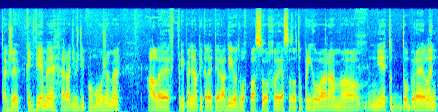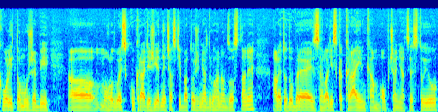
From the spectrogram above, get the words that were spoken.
takže keď vieme, radi vždy pomôžeme. Ale v prípade napríklad aj tej rady o dvoch pasoch, ja sa za to prihováram. E, nie je to dobré len kvôli tomu, že by uh, mohlo dôjsť ku krádeži jednej časti batožiny a druhá nám zostane ale je to dobré aj z hľadiska krajín, kam občania cestujú.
